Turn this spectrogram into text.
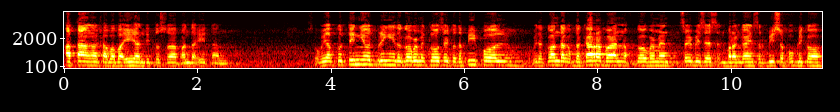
atang kababaihan dito sa Pandaitan. So we have continued bringing the government closer to the people with the conduct of the caravan of government services and barangay Servicio Publico.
